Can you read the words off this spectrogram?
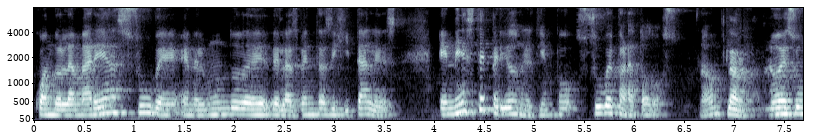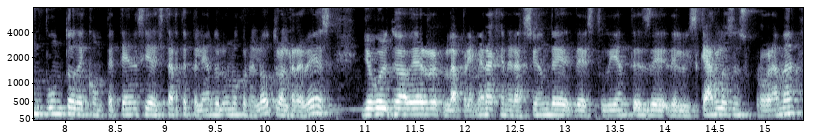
cuando la marea sube en el mundo de, de las ventas digitales, en este periodo en el tiempo sube para todos. ¿no? Claro. No es un punto de competencia de estarte peleando el uno con el otro, al revés. Yo vuelto a ver la primera generación de, estudiantes de, Luis Carlos en su programa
